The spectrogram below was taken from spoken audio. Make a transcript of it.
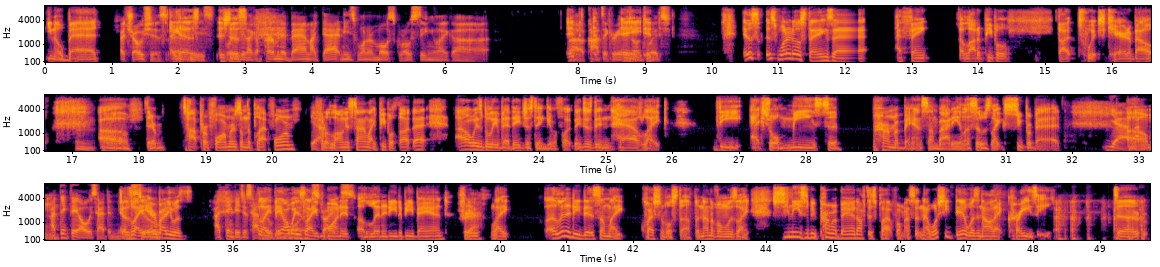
you know, bad. Atrocious. I guess. least. It's it be just- like a permanent ban like that, and he's one of the most grossing like uh, It, uh content creators hey, on it- Twitch. it's it's one of those things that I think a lot of people thought Twitch cared about Mm, uh, their top performers on the platform yeah, for the longest time. Like people thought that. I always believed that they just didn't give a fuck. They just didn't have like the actual means to permaban somebody unless it was like super bad. yeah. I- um, I, think they always had to Because like to. everybody was I think they just had like they always like stripes. wanted Alinity to be banned for Yeah. like Alinity did some like questionable stuff, but none of them was like she needs to be perma banned off this platform. I said, now what she did wasn't all that crazy to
